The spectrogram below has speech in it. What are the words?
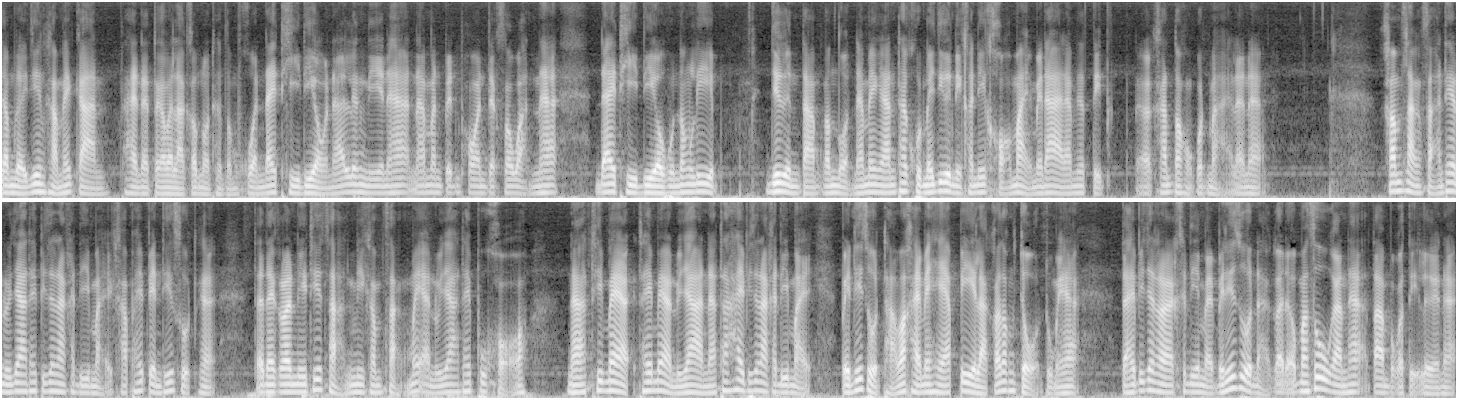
จำเลยยื่นคำให้การภายในเวลากำหนดถึงสมควรได้ทีเดียวนะเรื่องนี้นะฮะนะมันเป็นพรจากสวรรค์นะฮะได้ทีเดียวคุณต้องรีบยื่นตามกำหนดนะไม่งั้นถ้าคุณไม่ยื่นอีกครั้นี้ขอใหม่ไม่ได้แล้วมันจะติดขั้นตอนของกฎหมายแล้วนะคำสั่งศาลที่อนุญาตให้พิจารณาคดีใหม่ครับให้เป็นที่สุดครับแต่ในกรณีที่ศาลมีคำสั่งไม่อนุญาตให้ผู้ขอ นะที่แม่ให้แม่อนุญาตนะถ้าให้พิจารณาคดีใหม่เป็นที่สุดถามว่าใครไม่แฮปปี้ล่ะก็ต้องโจทย์ถูกไหมฮะแต่ให้พิจารณาคดีใหม่เป็นที่สุดนะก็เดี๋ยวมาสู้กันฮะตามปกติเลยนะ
